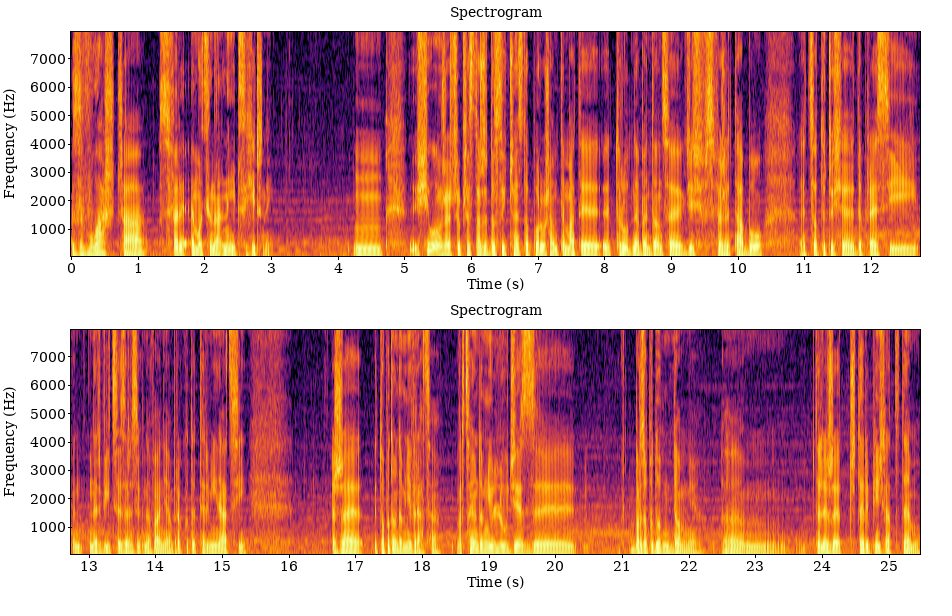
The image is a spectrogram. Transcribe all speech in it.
zwłaszcza sfery emocjonalnej i psychicznej. Mm, siłą rzeczy, przez to, że dosyć często poruszam tematy y, trudne, będące gdzieś w sferze tabu, y, co tyczy się depresji, nerwicy, zrezygnowania, braku determinacji, że to potem do mnie wraca. Wracają do mnie ludzie z bardzo podobni do mnie. tyle, że 4-5 lat temu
